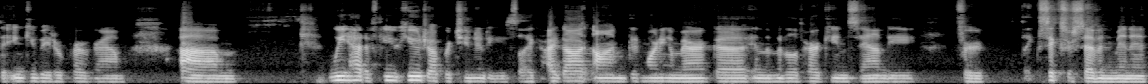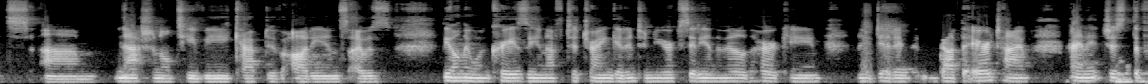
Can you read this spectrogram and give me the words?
the incubator program. Um, we had a few huge opportunities. Like I got on Good Morning America in the middle of Hurricane Sandy for like six or seven minutes, um, national TV, captive audience. I was the only one crazy enough to try and get into New York City in the middle of the hurricane, and I did it. And got the airtime, and it just the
